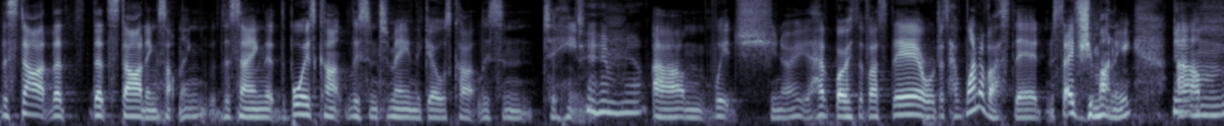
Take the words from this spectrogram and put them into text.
the start that that's starting something. They're saying that the boys can't listen to me and the girls can't listen to him. To him, yeah. Um, which you know, have both of us there, or just have one of us there. Saves you money. Um,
